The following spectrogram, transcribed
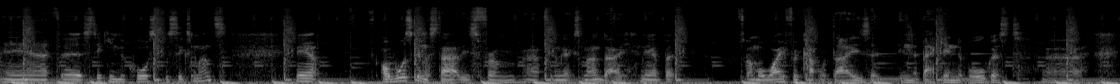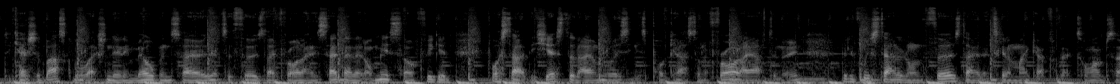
Uh, for sticking the course for six months. Now, I was going to start this from uh, from next Monday now, but I'm away for a couple of days at, in the back end of August uh, to catch the basketball action down in Melbourne. So that's a Thursday, Friday, and Saturday that I'll miss. So I figured if I start this yesterday, I'm releasing this podcast on a Friday afternoon. But if we started on Thursday, that's going to make up for that time. So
